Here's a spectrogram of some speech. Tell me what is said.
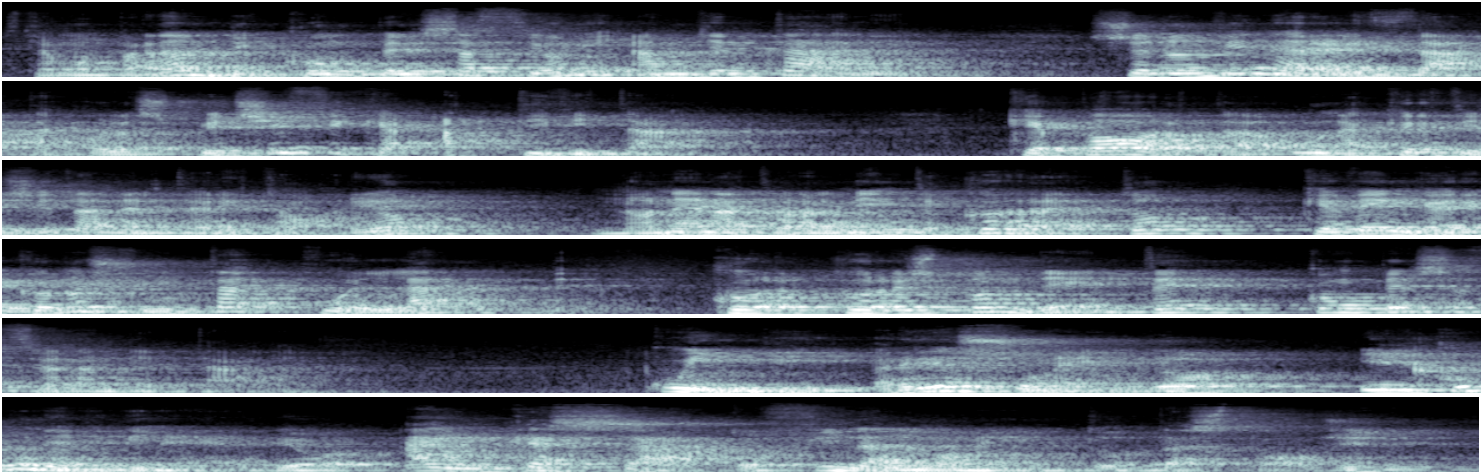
stiamo parlando di compensazioni ambientali. Se non viene realizzata quella specifica attività che porta una criticità nel territorio, non è naturalmente corretto che venga riconosciuta quella cor- corrispondente compensazione ambientale. Quindi, riassumendo, il comune di Minerbio ha incassato fino al momento da Stogit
